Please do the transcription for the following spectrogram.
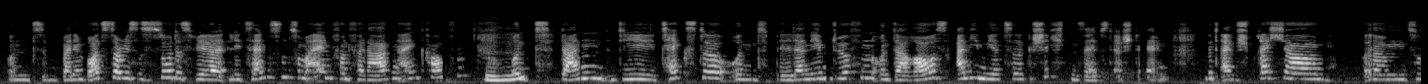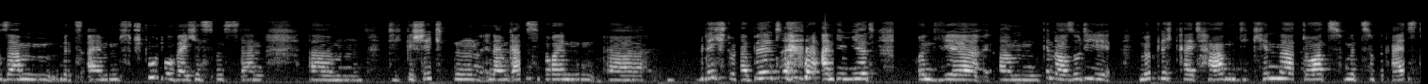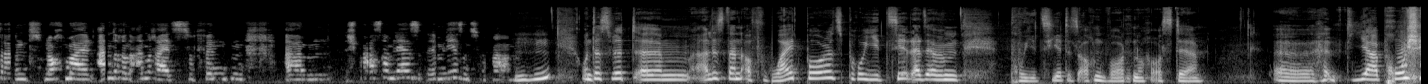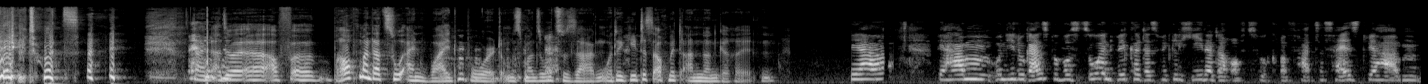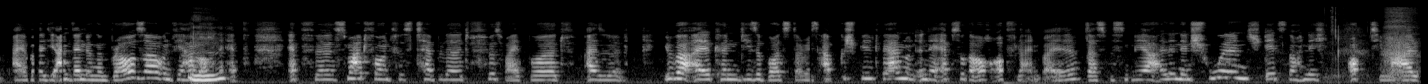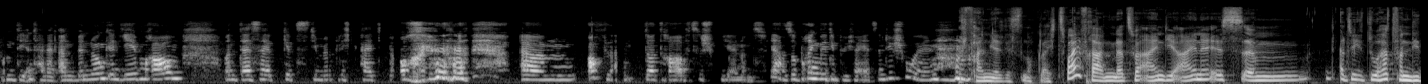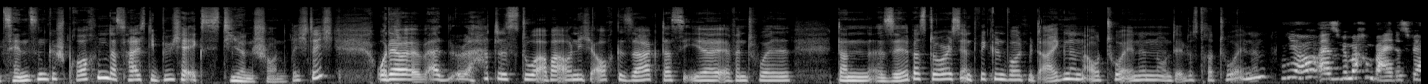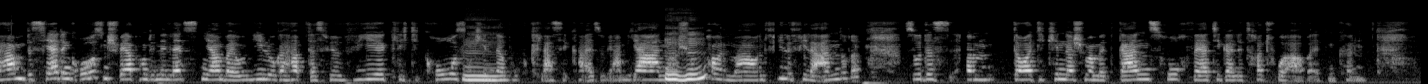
Und bei den Board Stories ist es so, dass wir Lizenzen zum einen von Verlagen einkaufen mhm. und dann die Texte und Bilder nehmen dürfen und daraus animierte Geschichten selbst erstellen. Mit einem Sprecher, ähm, zusammen mit einem Studio, welches uns dann ähm, die Geschichten in einem ganz neuen äh, Licht oder Bild animiert und wir ähm, genau so die Möglichkeit haben, die Kinder dort mit zu begeistern und nochmal einen anderen Anreiz zu finden, ähm, Spaß am Lesen, im Lesen zu haben. Mhm. Und das wird ähm, alles dann auf Whiteboards projiziert. Also ähm, projiziert ist auch ein Wort noch aus der äh, Dia-Projektorzeit. Nein, also äh, auf, äh, braucht man dazu ein Whiteboard, um es mal so zu sagen, oder geht es auch mit anderen Geräten? Ja, wir haben Unilo ganz bewusst so entwickelt, dass wirklich jeder darauf Zugriff hat. Das heißt, wir haben einmal die Anwendung im Browser und wir haben mhm. auch eine App. App für Smartphone, fürs Tablet, fürs Whiteboard. Also überall können diese Board Stories abgespielt werden und in der App sogar auch offline, weil das wissen wir ja alle in den Schulen steht es noch nicht optimal um die Internetanbindung in jedem Raum und deshalb gibt es die Möglichkeit auch ähm, offline dort drauf zu spielen und ja, so bringen wir die Bücher jetzt in die Schulen. Ich fallen mir jetzt noch gleich zwei Fragen dazu ein. Die eine ist, ähm, also du hast von Lizenzen gesprochen, das heißt, die Bücher existieren schon, richtig? Oder äh, hattest du aber auch nicht auch gesagt, dass ihr eventuell dann selber Stories entwickeln wollt mit eigenen AutorInnen und IllustratorInnen? Ja, also wir machen beides. Wir haben bisher den großen Schwerpunkt in den letzten Jahren bei Unilo gehabt, dass wir wirklich die großen mhm. Kinderbuchklassiker, also wir haben Janosch mhm. Paul Maar und viele, viele andere, so dass ähm, dort die Kinder schon mal mit ganz hochwertiger Literatur arbeiten können.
